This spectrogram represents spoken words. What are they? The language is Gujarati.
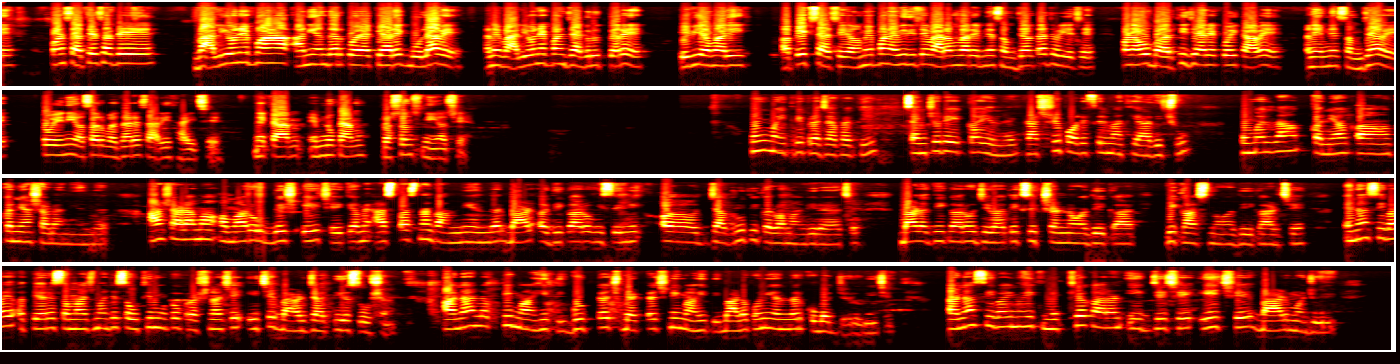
પણ સાથે સાથે વાલીઓને પણ આની અંદર ક્યારેક બોલાવે અને વાલીઓને પણ જાગૃત કરે એવી અમારી અપેક્ષા છે. અમે પણ આવી રીતે વારંવાર એમને સમજાવતા જ છે પણ આવું બહારથી જ્યારે કોઈક આવે અને એમને સમજાવે, તો એની અસર વધારે સારી થાય છે. ને કામ, એમનું કામ પ્રશંસનીય છે. હું Maitri Prajapati, Century Enka unit રાષ્ટ્રીય પોલિફિલમાંથી આવી છું ઉમરના કન્યા કન્યા શાળાની અંદર. આ શાળામાં અમારો ઉદ્દેશ એ છે કે અમે આસપાસના ગામની અંદર બાળ અધિકારો વિશેની જાગૃતિ કરવા માંગી રહ્યા છે. બાળ અધિકારો જેવા કે શિક્ષણનો અધિકાર, વિકાસનો અધિકાર છે. એના સિવાય અત્યારે સમાજમાં જે સૌથી મોટો પ્રશ્ન છે એ છે બાળ જાતીય શોષણ. આના લગતી માહિતી ગુડ ટચ બેડ ટચની માહિતી બાળકોની અંદર ખૂબ જ જરૂરી છે. આના સિવાયનું એક મુખ્ય કારણ એક જે છે એ છે બાળ મજૂરી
